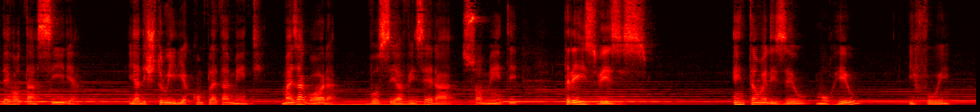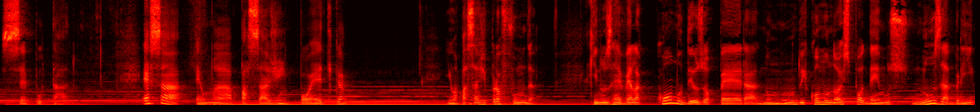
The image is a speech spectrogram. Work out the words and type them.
derrotar a Síria e a destruiria completamente. Mas agora você a vencerá somente três vezes. Então Eliseu morreu e foi sepultado. Essa é uma passagem poética e uma passagem profunda que nos revela como Deus opera no mundo e como nós podemos nos abrir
